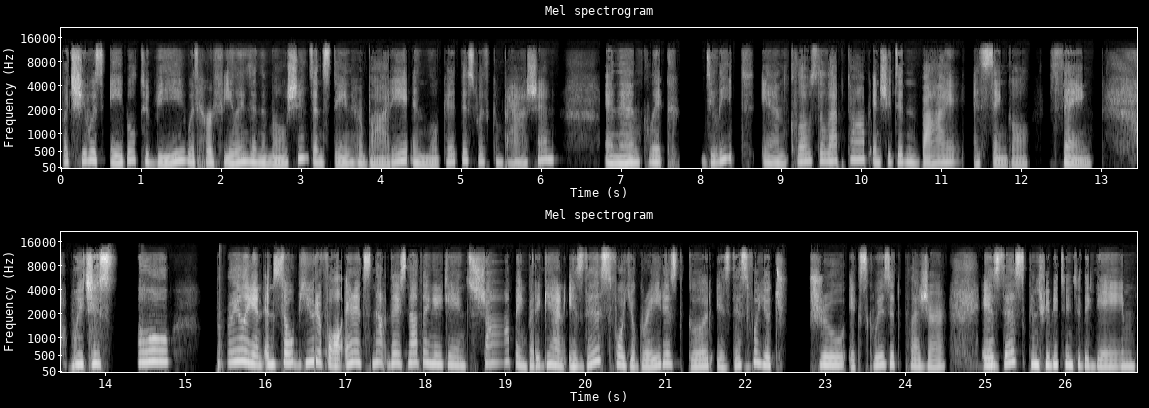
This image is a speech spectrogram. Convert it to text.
But she was able to be with her feelings and emotions and stay in her body and look at this with compassion and then click delete and close the laptop. And she didn't buy a single thing, which is so brilliant and so beautiful and it's not there's nothing against shopping but again is this for your greatest good? Is this for your tr- true exquisite pleasure? Is this contributing to the game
